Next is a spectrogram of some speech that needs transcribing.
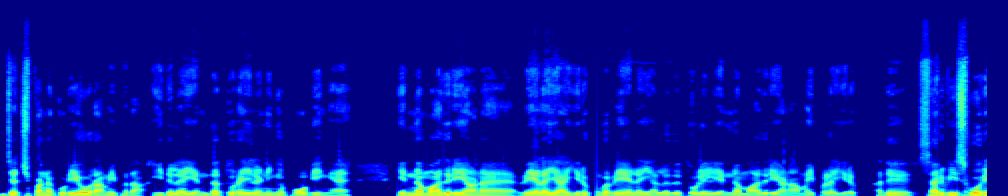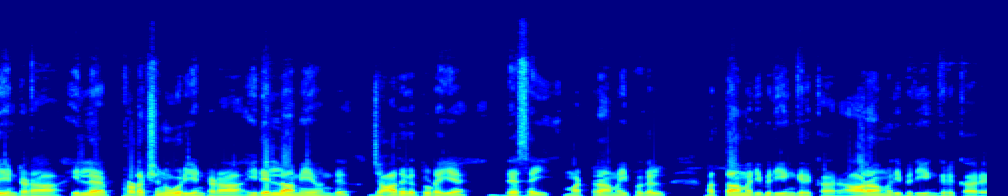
ஜட்ஜ் பண்ணக்கூடிய ஒரு அமைப்பு தான். இதில் எந்த துறையில் நீங்கள் போவீங்க? என்ன மாதிரியான வேலையாக இருக்கும்? உங்கள் வேலை அல்லது தொழில் என்ன மாதிரியான அமைப்பில் இருக்கும்? அது சர்வீஸ் ஓரியன்டா இல்லை ப்ரொடக்ஷன் ஓரியன்டா இது எல்லாமே வந்து ஜாதகத்துடைய திசை மற்ற அமைப்புகள். பத்தாம் அதிபதி எங்க இருக்கார்? ஆறாம் அதிபதி எங்க இருக்காரு?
